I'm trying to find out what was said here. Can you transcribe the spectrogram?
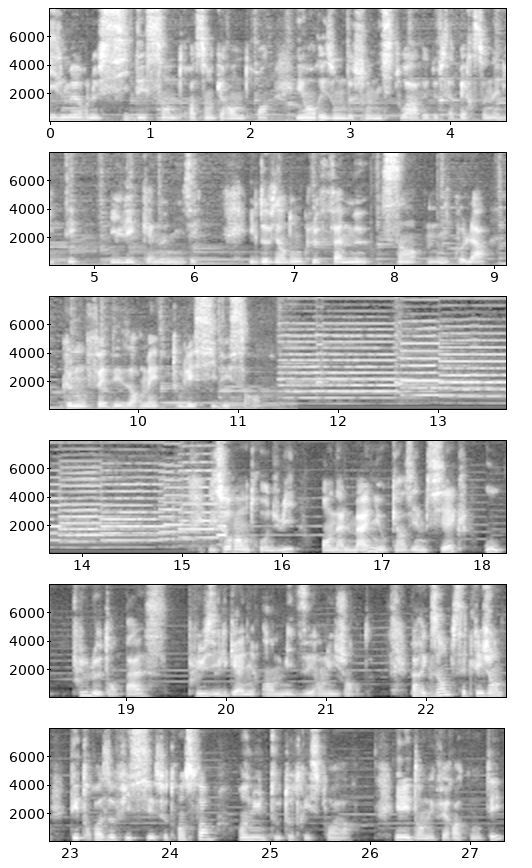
Il meurt le 6 décembre 343 et en raison de son histoire et de sa personnalité, il est canonisé. Il devient donc le fameux Saint Nicolas que l'on fête désormais tous les 6 décembre. Il sera introduit en Allemagne au XVe siècle où, plus le temps passe, plus il gagne en mythes et en légendes. Par exemple, cette légende des trois officiers se transforme en une toute autre histoire. Il est en effet raconté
